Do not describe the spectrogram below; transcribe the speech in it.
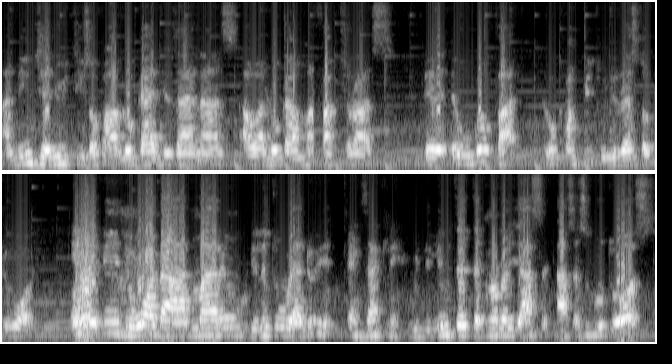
and the ingenuities of our local designers our local manufacturers they, they will go far. They will compete with the rest of the world. Already the world are admiring the little we are doing. Exactly. with the limited technology ac- accessible to us.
